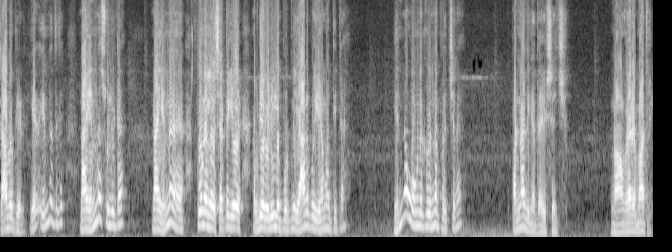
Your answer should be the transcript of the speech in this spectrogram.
சாபக்கேடு. என்னதுக்கு நான் என்ன சொல்லிட்டேன்? நான் என்ன பூனையில் சட்டைக்கு அப்படியே வெளியில் போட்டுன்னு யாரை போய் ஏமாற்றிட்டேன் என்ன உங்களுக்கு என்ன பிரச்சனை? பண்ணாதீங்க தயவு செஞ்சு. நான் வேறு மாதிரி.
